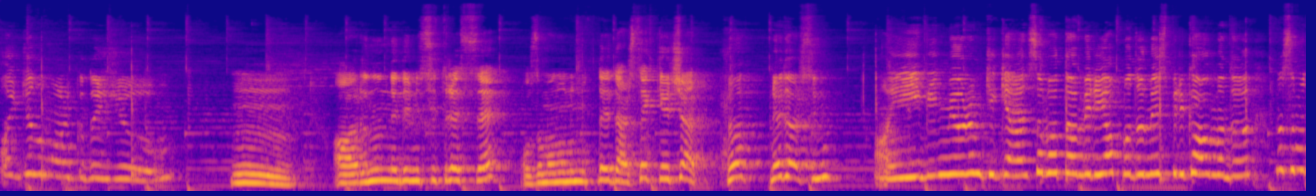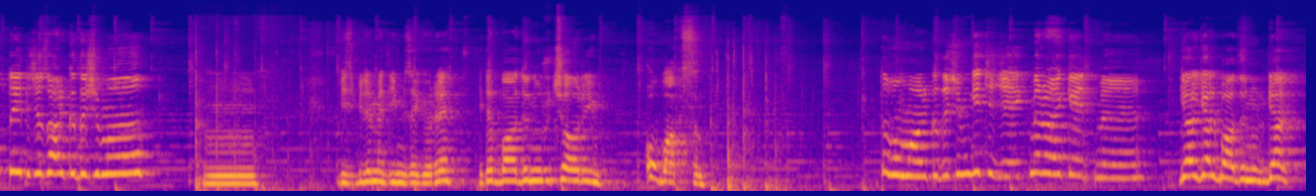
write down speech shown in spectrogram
Ay canım arkadaşım. Hmm, ağrının nedeni stresse o zaman onu mutlu edersek geçer. Ha, ne dersin? Ay bilmiyorum ki Ken. Sabahtan beri yapmadığım espri kalmadı. Nasıl mutlu edeceğiz arkadaşımı? Hmm, biz bilemediğimize göre bir de Badenur'u çağırayım. O baksın. Tamam arkadaşım geçecek merak etme. Gel gel Badenur gel.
